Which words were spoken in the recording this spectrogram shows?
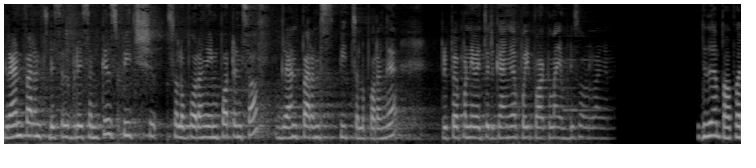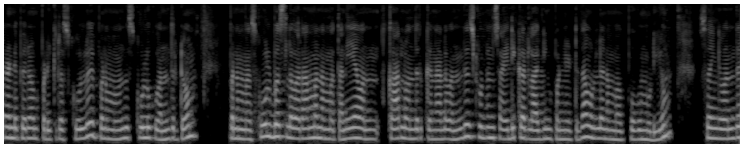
கிராண்ட் பேரண்ட்ஸ் டே செலிப்ரேஷனுக்கு ஸ்பீச் சொல்ல போகிறாங்க importance of grand parents speech சொல்ல போகிறாங்க ப்ரிப்பேர் பண்ணி வச்சுருக்காங்க போய் பார்க்கலாம் எப்படி சொல்கிறாங்க இதுதான் பாப்பா ரெண்டு பேரும் படிக்கிற ஸ்கூலு இப்போ நம்ம வந்து ஸ்கூலுக்கு வந்துட்டோம். இப்போ நம்ம ஸ்கூல் பஸ்ஸில் வராமல் நம்ம தனியாக வந் காரில் வந்திருக்கனால வந்து ஸ்டூடெண்ட்ஸ் ஐடி கார்டு லாகின் பண்ணிட்டு தான் உள்ளே நம்ம போக முடியும். ஸோ இங்கே வந்து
